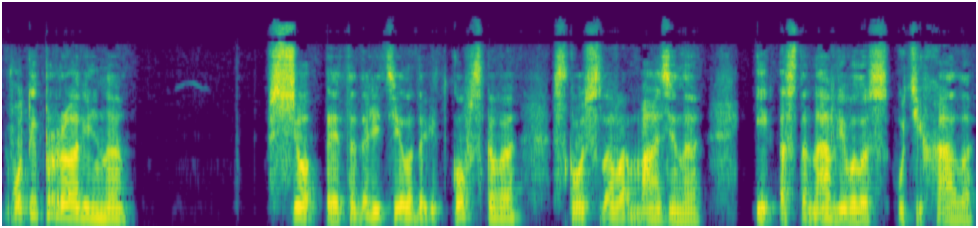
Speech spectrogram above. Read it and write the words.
Вот и правильно. Все это долетело до Витковского сквозь слова Мазина и останавливалось, утихало,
